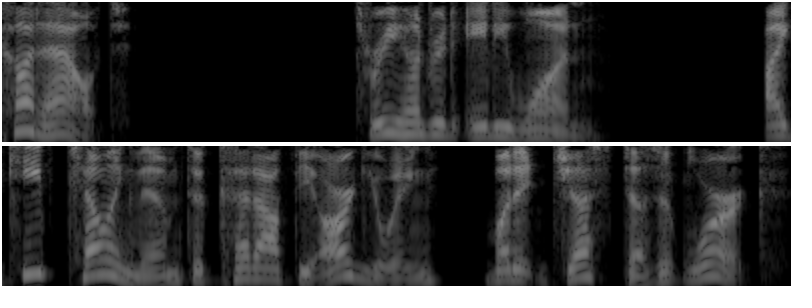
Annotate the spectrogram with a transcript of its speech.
Cut out. 381. I keep telling them to cut out the arguing, but it just doesn't work.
